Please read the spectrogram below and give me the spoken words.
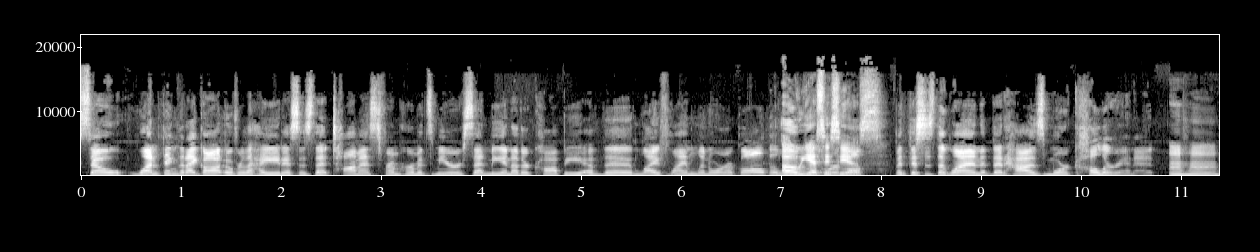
So one thing that I got over the hiatus is that Thomas from Hermit's Mirror sent me another copy of the Lifeline Lenoracle. The Oh, yes, yes, Oracle, yes. But this is the one that has more color in it, Mm-hmm.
